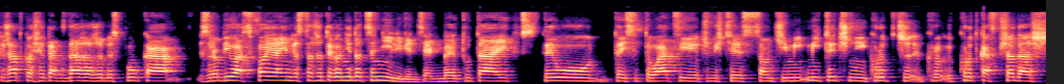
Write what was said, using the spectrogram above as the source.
rzadko, się tak zdarza, żeby spółka zrobiła swoje, a inwestorzy tego nie docenili, więc jakby tutaj z tyłu tej sytuacji oczywiście są ci mityczni, krótczy, krótka sprzedaż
